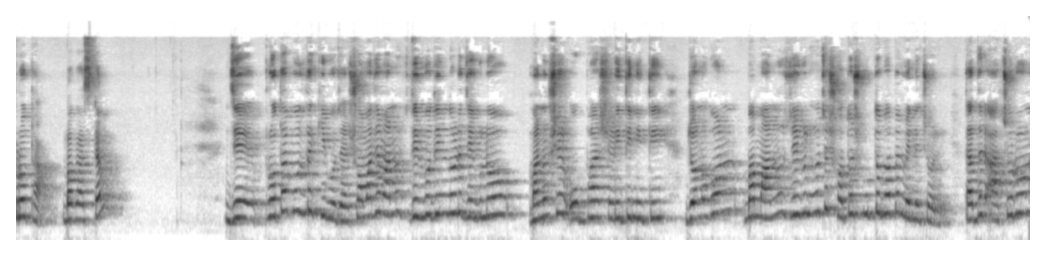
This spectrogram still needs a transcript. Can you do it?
প্রথা বা কাস্টম। যে প্রথা বলতে কি বোঝায়? সমাজে মানুষ দীর্ঘদিন ধরে যেগুলো মানুষের অভ্যাস, রীতিনীতি, জনগণ বা মানুষ যেগুলো হচ্ছে স্বতঃস্ফূর্তভাবে মেনে চলে। তাদের আচরণ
